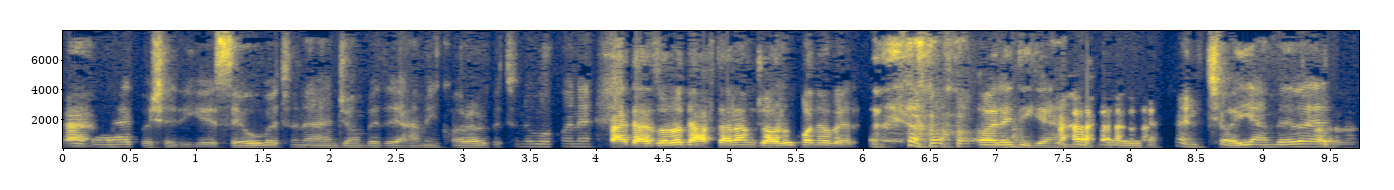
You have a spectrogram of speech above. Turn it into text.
بلد باشه دیگه. سئو بتونه انجام بده همین کارا رو بتونه بکنه. بعد از اون دفترم جارو کنه بره. آره دیگه هم چایی هم ببره. آره.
